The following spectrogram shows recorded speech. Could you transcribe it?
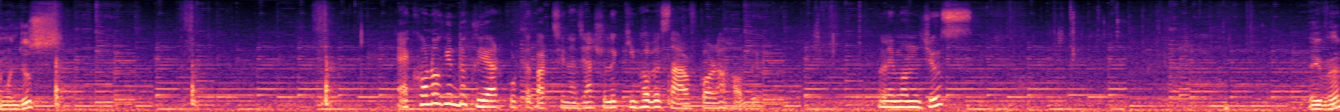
Lemon juice. এখনও কিন্তু ক্লিয়ার করতে পারছি না যে আসলে কীভাবে সার্ভ করা হবে। Lemon juice. এইবার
